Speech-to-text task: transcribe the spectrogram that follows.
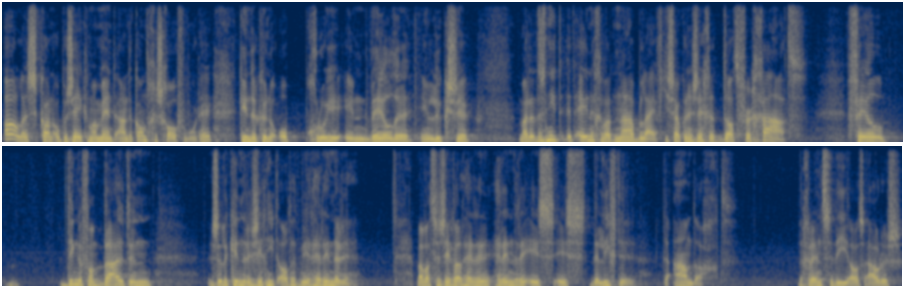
alles kan op een zeker moment aan de kant geschoven worden. Hè? Kinderen kunnen opgroeien in weelde, in luxe, maar dat is niet het enige wat nablijft. Je zou kunnen zeggen dat vergaat. Veel dingen van buiten zullen kinderen zich niet altijd meer herinneren. Maar wat ze zich wel herinneren is, is de liefde, de aandacht. De grenzen die je als ouders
